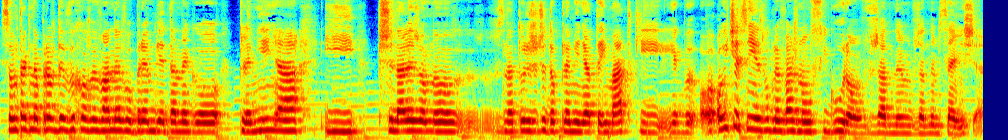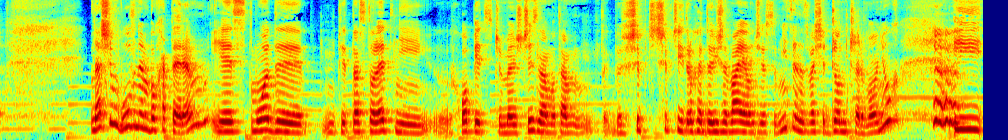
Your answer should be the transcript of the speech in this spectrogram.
są tak naprawdę wychowywane w obrębie danego plemienia i przynależą no, z natury rzeczy do plemienia tej matki. Jakby ojciec nie jest w ogóle ważną figurą w żadnym, w żadnym sensie. Naszym głównym bohaterem jest młody 15-letni chłopiec czy mężczyzna, bo tam jakby szybciej, szybciej trochę dojrzewają ci osobnicy, nazywa się John Czerwoniuch. I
